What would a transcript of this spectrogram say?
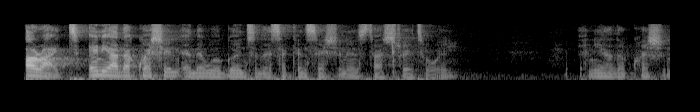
All right. Any other question? And then we'll go into the second session and start straight away. Any other question?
